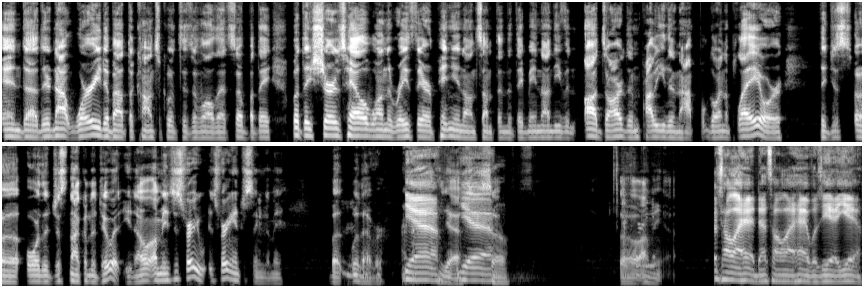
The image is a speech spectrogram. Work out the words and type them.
and uh, they're not worried about the consequences of all that stuff but they but they sure as hell want to raise their opinion on something that they may not even odds are them probably either not going to play or they just uh or they're just not going to do it you know? I mean it's just very it's very interesting to me but mm-hmm. whatever. Yeah yeah yeah. so so i mean that's all i had that's all i had was yeah yeah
